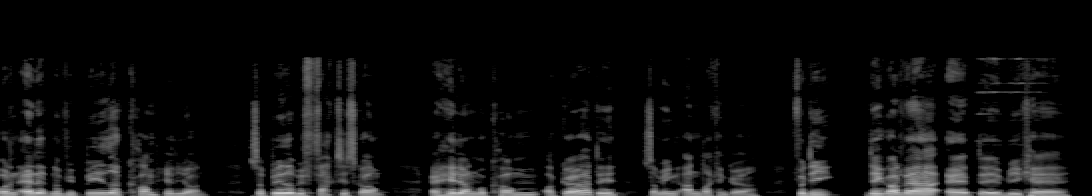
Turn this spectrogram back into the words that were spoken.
Hvordan er det, at når vi beder, kom Helligånd, så beder vi faktisk om, at Helligånden må komme og gøre det, som ingen andre kan gøre. Fordi det kan godt være, at øh, vi kan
